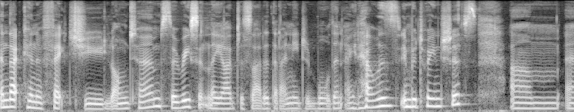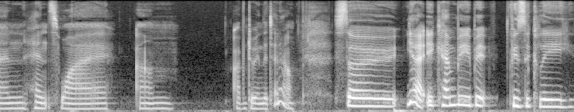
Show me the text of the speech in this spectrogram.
And that can affect you long term. So recently I've decided that I needed more than eight hours in between shifts. Um, and hence why um, I'm doing the 10 hour. So, yeah, it can be a bit physically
